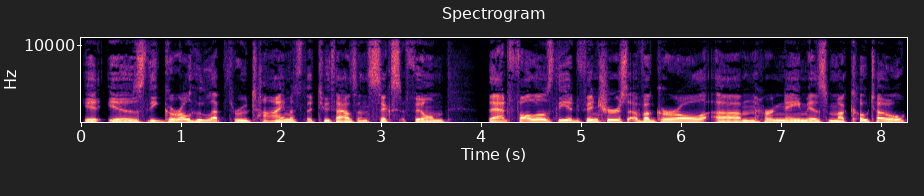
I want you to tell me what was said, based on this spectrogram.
It is The Girl Who Leapt Through Time. It's the 2006 film that follows the adventures of a girl. Um, her name is Makoto,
